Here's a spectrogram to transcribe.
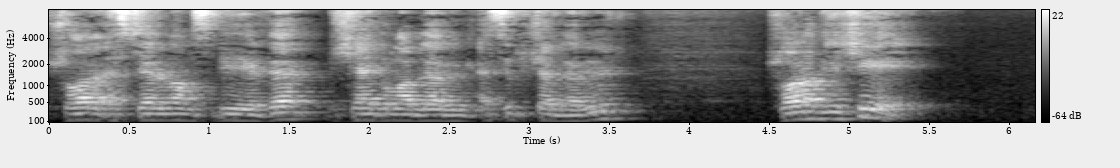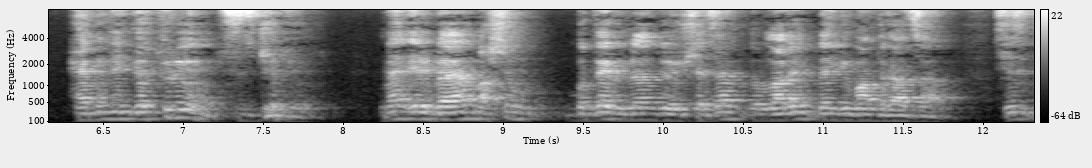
uşaqlar əskərin hamısı bir yerdə şəhid ola bilərik, əsir düşə bilərik. Uşaqlara deyir ki, həmini götürün, siz gedin. Mən ermənin başım burada ermənlə döyüşəcəm, bunları mən yubandıracağım. Siz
